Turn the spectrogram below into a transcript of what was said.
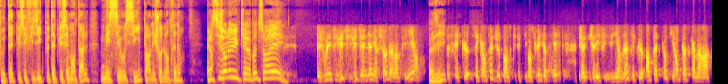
peut-être que c'est physique, peut-être que c'est mental, mais c'est aussi par les choix de l'entraîneur. Merci Jean-Luc, euh, bonne soirée. Et je voulais juste, juste dire une dernière chose avant de finir. Vas-y. c'est que c'est qu'en fait, je pense qu'effectivement, ce que Gabriel, j'allais finir là, c'est que en fait, quand il remplace Camara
